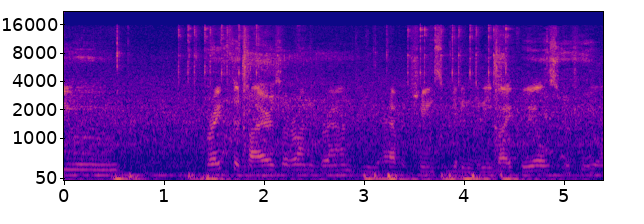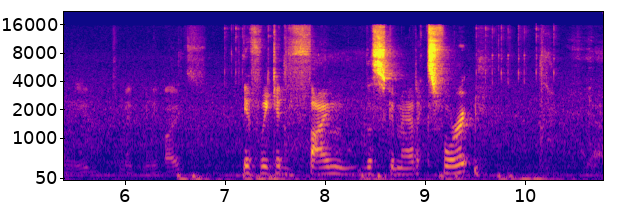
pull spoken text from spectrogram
you break the tires that are on the ground, you have a chance of getting mini bike wheels, which we will need to make mini bikes. If we could find the schematics for it. Yeah.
